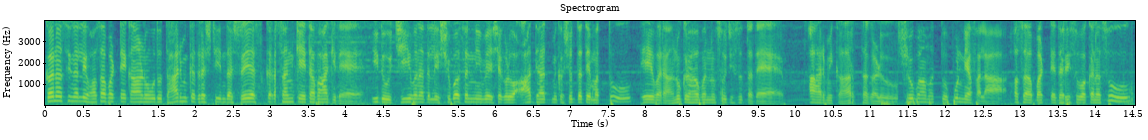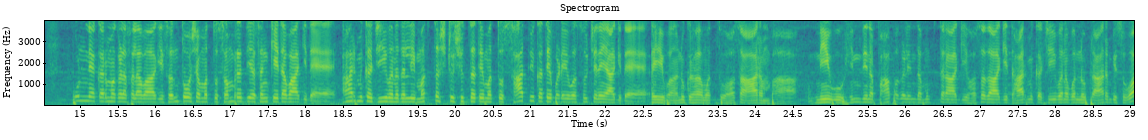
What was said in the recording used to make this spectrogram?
ಕನಸಿನಲ್ಲಿ ಹೊಸ ಬಟ್ಟೆ ಕಾಣುವುದು ಧಾರ್ಮಿಕ ದೃಷ್ಟಿಯಿಂದ ಶ್ರೇಯಸ್ಕರ ಸಂಕೇತವಾಗಿದೆ. ಇದು ಜೀವನದಲ್ಲಿ ಶುಭ ಸನ್ನಿವೇಶಗಳು, ಆಧ್ಯಾತ್ಮಿಕ ಶುದ್ಧತೆ ಮತ್ತು ದೇವರ ಅನುಗ್ರಹವನ್ನು ಸೂಚಿಸುತ್ತದೆ. ಧಾರ್ಮಿಕ ಅರ್ಥಗಳು, ಶುಭ ಮತ್ತು ಪುಣ್ಯ ಫಲ ಹೊಸ ಬಟ್ಟೆ ಧರಿಸುವ ಕನಸು ಪುಣ್ಯ ಕರ್ಮಗಳ ಫಲವಾಗಿ ಸಂತೋಷ ಮತ್ತು ಸಮೃದ್ಧಿಯ ಸಂಕೇತವಾಗಿದೆ. ಧಾರ್ಮಿಕ ಜೀವನದಲ್ಲಿ ಮತ್ತಷ್ಟು ಶುದ್ಧತೆ ಮತ್ತು ಸಾತ್ವಿಕತೆ ಪಡೆಯುವ ಸೂಚನೆಯಾಗಿದೆ. ದೈವ ಅನುಗ್ರಹ ಮತ್ತು ಹೊಸ ಆರಂಭ. ನೀವು ಹಿಂದಿನ ಪಾಪಗಳಿಂದ ಮುಕ್ತರಾಗಿ ಹೊಸದಾಗಿ ಧಾರ್ಮಿಕ ಜೀವನವನ್ನು ಪ್ರಾರಂಭಿಸುವ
